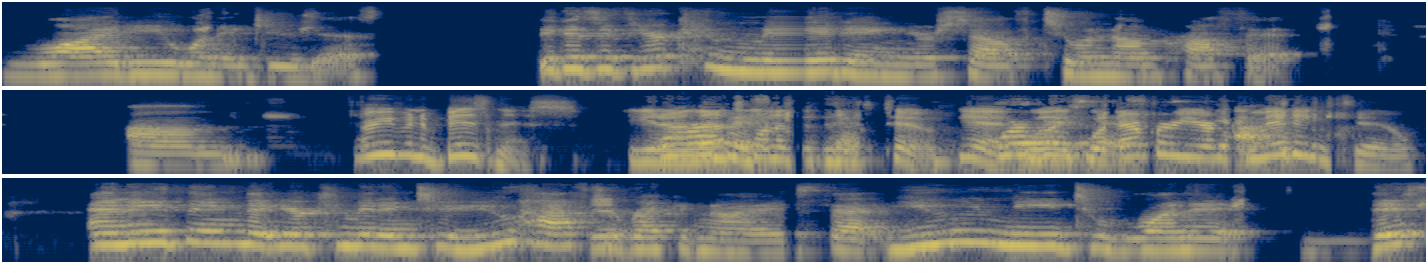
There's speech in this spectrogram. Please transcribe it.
Why do you want to do this because if you're committing yourself to a nonprofit um, or even a business you know that's one of the things too yeah Or like business, whatever you're yeah. committing to anything that you're committing to, you have to Yeah. recognize that you need to want it this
